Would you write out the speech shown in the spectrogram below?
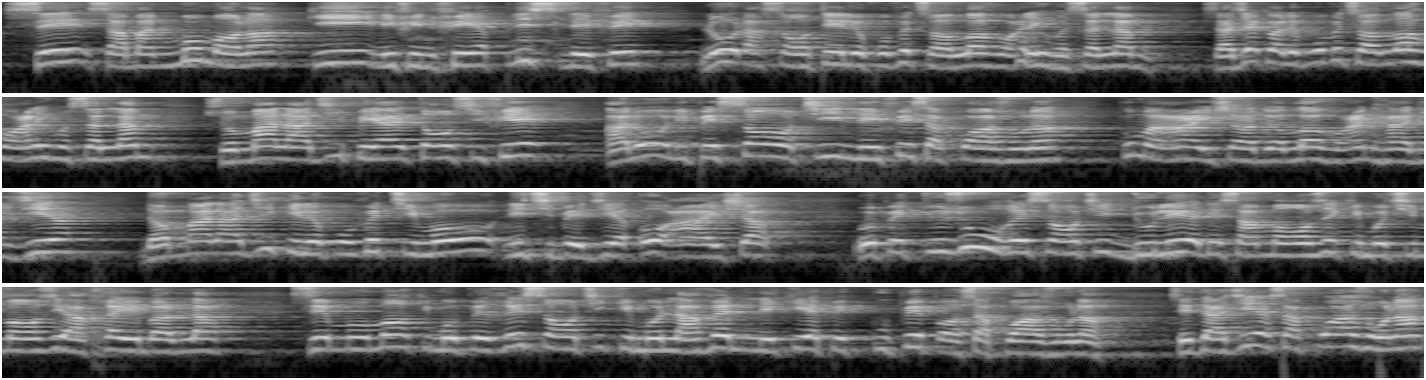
c'est ça un moment là qui les fait faire plus l'effet l'eau la santé le prophète sallallahu alayhi wa sallam. C'est-à-dire que le prophète sallallahu alayhi wa sallam ce maladie peut intensifier alors il peut sentir l'effet sa poison là. Comme Aïcha radiallahu anha dit dans maladie que le prophète Timo il peut dire oh Aïcha vous pouvez toujours ressentir douleur de sa manger qui m'a mangé à Khaybar là. C'est moment qui m'a ressenti qui m'a lavé les qui peut couper par sa poison là. C'est-à-dire sa poison là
